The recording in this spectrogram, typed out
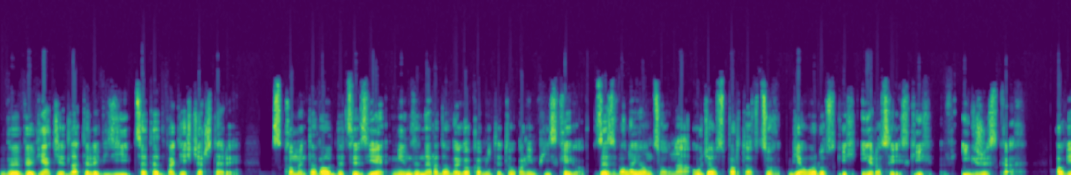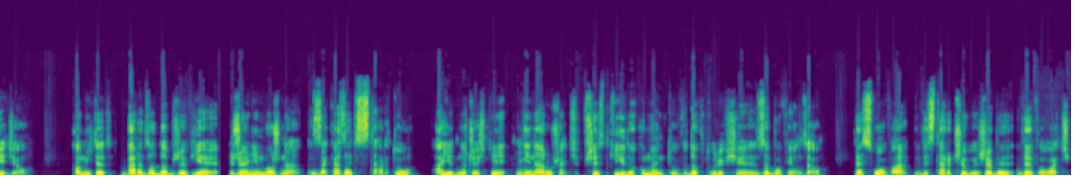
W wywiadzie dla telewizji CT24 skomentował decyzję Międzynarodowego Komitetu Olimpijskiego zezwalającą na udział sportowców białoruskich i rosyjskich w igrzyskach. Powiedział: Komitet bardzo dobrze wie, że nie można zakazać startu, a jednocześnie nie naruszać wszystkich dokumentów, do których się zobowiązał. Te słowa wystarczyły, żeby wywołać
